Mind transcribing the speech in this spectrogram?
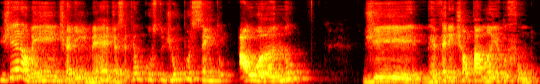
geralmente ali em média você tem um custo de 1% ao ano de referente ao tamanho do fundo.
